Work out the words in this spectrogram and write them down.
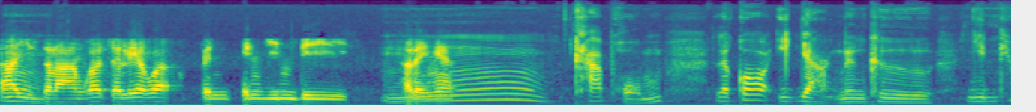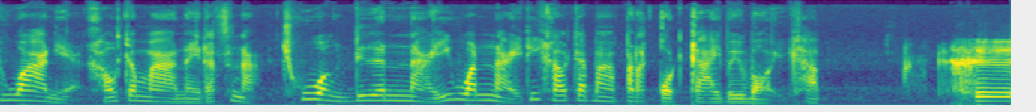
ถ้าอิสลามก็จะเรียกว่าเป็นเป็นยินดีอะไรเงี้ยมครับผมแล้วก็อีกอย่างหนึ่งคือ ยินที่ว่าเนี่ยเขาจะมาในลักษณะช่วงเดือนไหนวันไหนที่เขาจะมาปรากฏกายบ่อยๆครับ คือ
